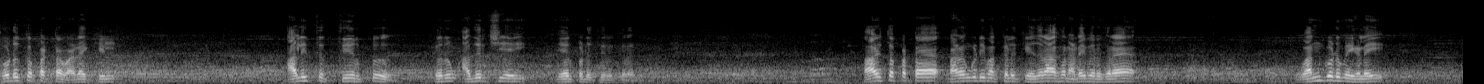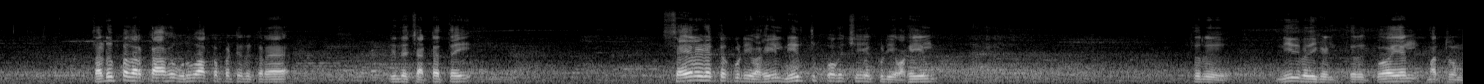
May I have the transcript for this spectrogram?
தொடுக்கப்பட்ட வழக்கில் அளித்த தீர்ப்பு பெரும் அதிர்ச்சியை ஏற்படுத்தியிருக்கிறது. தாழ்த்தப்பட்ட பழங்குடி மக்களுக்கு எதிராக நடைபெறுகிற வன்கொடுமைகளை தடுப்பதற்காக உருவாக்கப்பட்டிருக்கிற இந்த சட்டத்தை செயலிழக்கக்கூடிய வகையில் நீர்த்து போகச் செய்யக்கூடிய வகையில் திரு நீதிபதிகள் திரு கோயல் மற்றும்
